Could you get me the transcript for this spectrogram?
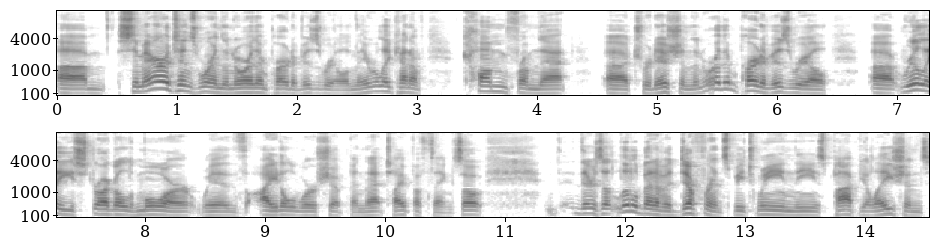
Um, Samaritans were in the northern part of Israel, and they really kind of come from that uh, tradition. The northern part of Israel uh, really struggled more with idol worship and that type of thing. So there's a little bit of a difference between these populations,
